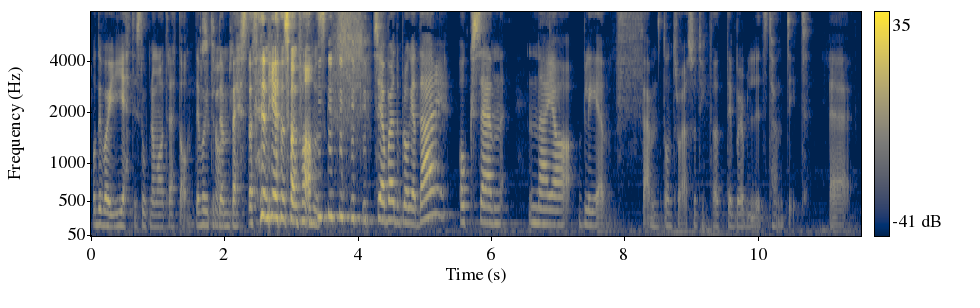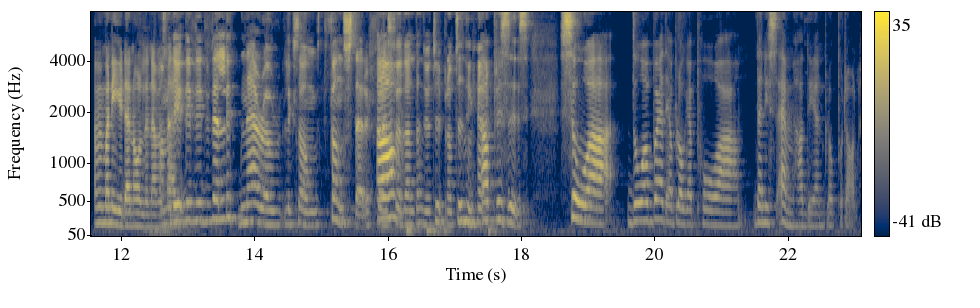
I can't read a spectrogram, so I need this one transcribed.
Och det var ju jättestort när man var 13. Det var ju typ den bästa tidningen som fanns. så jag började blogga där och sen när jag blev 15 tror jag så tyckte jag att det började bli lite töntigt. Eh, men man är ju den åldern när man ja, men det, det, är ett väldigt narrow liksom, fönster för, ja. för den, den typen av tidningar. Ja, precis. Så då började jag blogga på, Dennis M hade ju en bloggportal.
